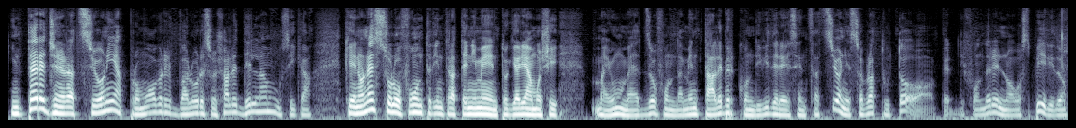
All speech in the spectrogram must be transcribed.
intere generazioni a promuovere il valore sociale della musica, che non è solo fonte di intrattenimento, chiariamoci, ma è un mezzo fondamentale per condividere sensazioni e soprattutto per diffondere il nuovo spirito.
